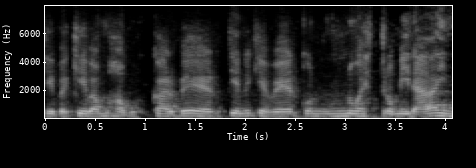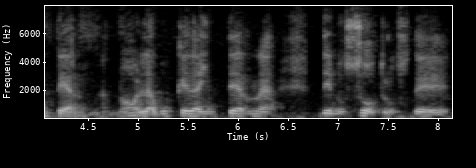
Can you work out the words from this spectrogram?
que, vamos a buscar ver tiene que ver con nuestra mirada interna, ¿no? La búsqueda interna de nosotros, de,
